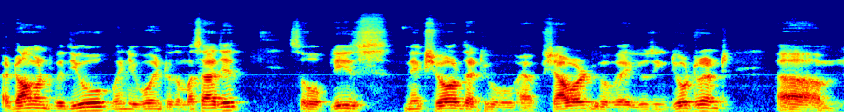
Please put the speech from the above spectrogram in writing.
adornment with you when you go into the masajid. So please make sure that you have showered, you are using deodorant, um,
